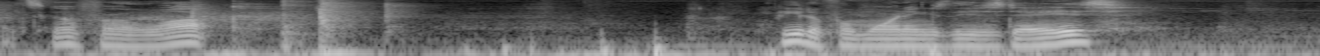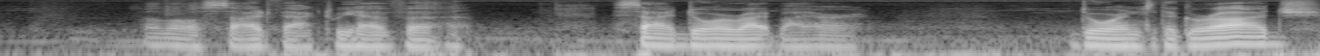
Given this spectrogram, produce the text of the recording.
Let's go for a walk. Beautiful mornings these days. A little side fact we have a side door right by our door into the garage,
